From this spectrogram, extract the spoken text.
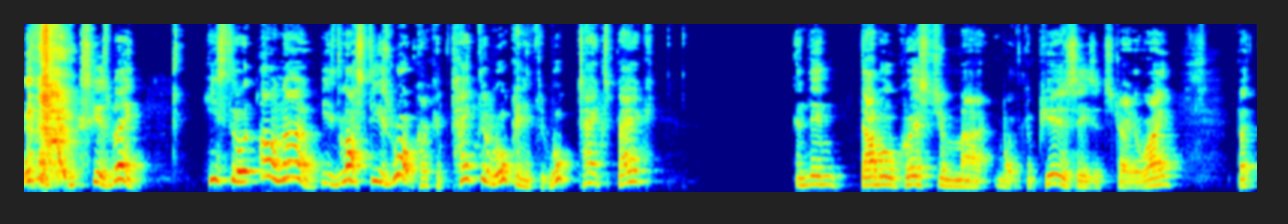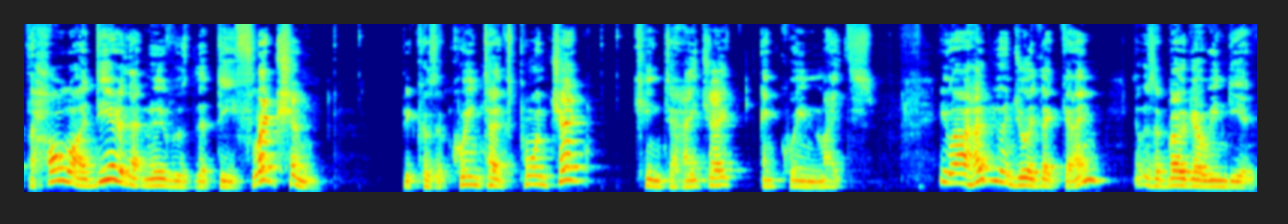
excuse me, he's thought, oh no, he's lost his rook. I can take the rook, and if the rook takes back, and then double question mark. Well, the computer sees it straight away. But the whole idea of that move was the deflection because of queen takes pawn check, king to h8, and queen mates. Anyway, I hope you enjoyed that game. It was a BOGO Indian.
